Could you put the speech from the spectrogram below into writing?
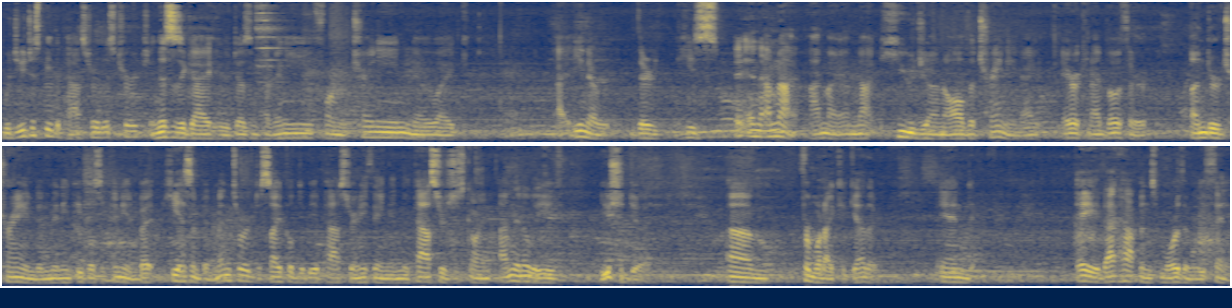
"Would you just be the pastor of this church?" And this is a guy who doesn't have any form of training, no like I, you know, there he's and I'm not I'm I'm not huge on all the training. I, Eric and I both are undertrained in many people's opinion, but he hasn't been mentored, discipled to be a pastor, or anything. And the pastor's just going, "I'm going to leave. You should do it." Um, from what I could gather, and hey, that happens more than we think,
